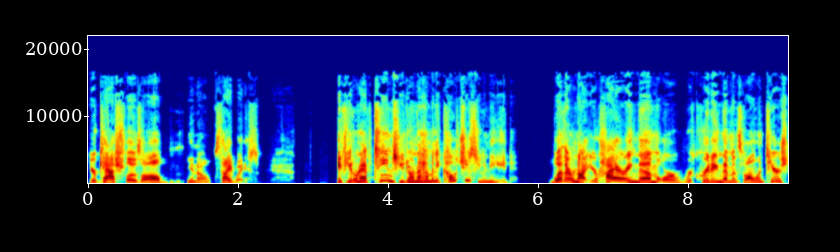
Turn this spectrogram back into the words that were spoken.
your cash flows all you know sideways. If you don't have teams you don't know how many coaches you need. Whether or not you're hiring them or recruiting them as volunteers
